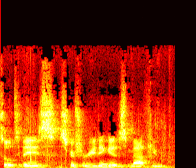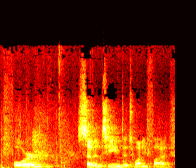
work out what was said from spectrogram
So today's scripture reading is Matthew 4 17 to 25.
